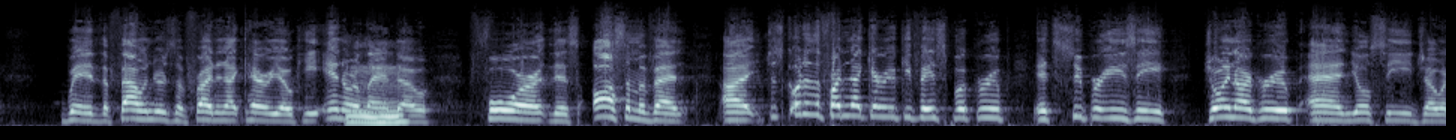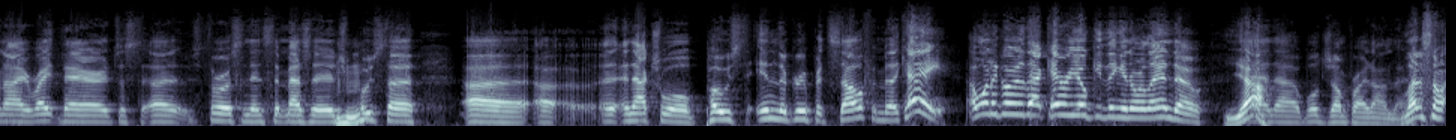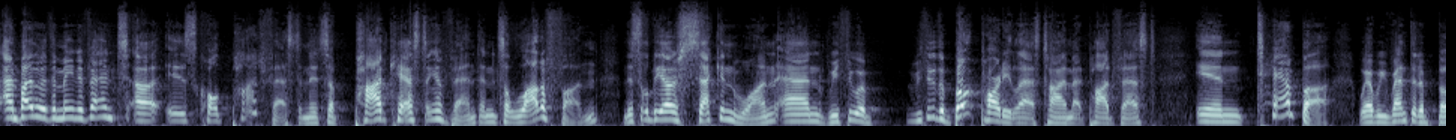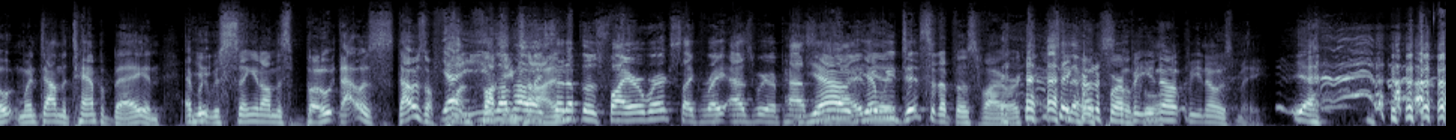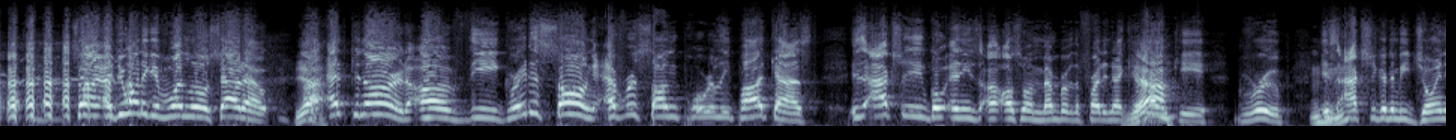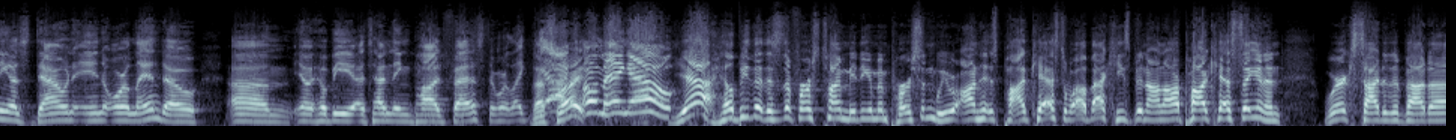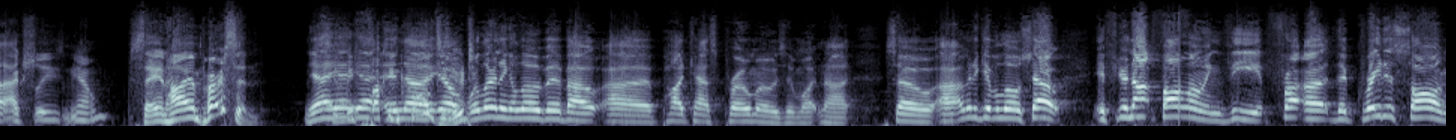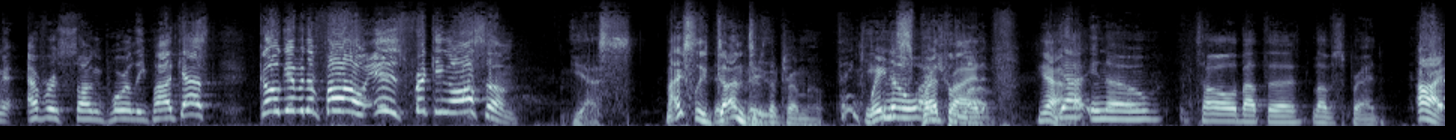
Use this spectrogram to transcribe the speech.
with the founders of Friday Night Karaoke in Orlando Mm-hmm. for this awesome event. Uh, just go to the Friday Night Karaoke Facebook group. It's super easy. Join our group, and you'll see Joe and I right there. Just uh, throw us an instant message, Mm-hmm. post a uh, uh, an actual post in the group itself, and be like, "Hey, I want to go to that karaoke thing in Orlando." Yeah. and uh, we'll jump right on there. Let us know. And by the way, the main event uh, is called Podfest, and it's a podcasting event, and it's a lot of fun. This will be our second one, and we threw a we threw the boat party last time at Podfest. In Tampa, where we rented a boat and went down the Tampa Bay, and everybody was singing on this boat. That was that was a Yeah, fun you fucking love how time. I set up those fireworks like right as we were passing yeah, by. yeah, the- we did set up those fireworks. You can take credit for so it, but you know, but you know it's me. Yeah. so I, I do want to give one little shout out. Yeah. Uh, Ed Kennard of the Greatest Song Ever Sung Poorly podcast is actually go, and he's uh, also a member of the Friday Night Yeah. Mm-hmm. Group. Is actually going to be joining us down in Orlando. Um, you know, he'll be attending Podfest, and we're like, That's yeah, right. come hang out. Yeah, he'll be there. This is the first time meeting him in person. We were on his podcast a while back. He's been on our podcast singing, and we're excited about uh, actually, you know, saying hi in person. Yeah, yeah, yeah. And uh, you know, we're learning a little bit about uh, podcast promos and whatnot. So uh, I'm going to give a little shout. If you're not following the fr- uh, the greatest song ever sung poorly podcast, go give it a follow. It is freaking awesome. Yes, nicely done, There's dude. the promo. Thank you. Way you know, I spread the love. Yeah. Yeah, you know, it's all about the love spread. All right.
